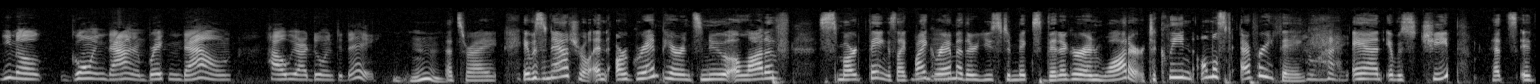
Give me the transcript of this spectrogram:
you know, going down and breaking down how we are doing today. Mm-hmm. That's right. It was natural. And our grandparents knew a lot of smart things. Like my grandmother used to mix vinegar and water to clean almost everything. Right. And it was cheap. That's it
